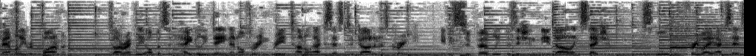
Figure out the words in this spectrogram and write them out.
family requirement. Directly opposite Hedgeley Dene and offering rear tunnel access to Gardiners Creek, it is superbly positioned near Darling Station, schools and freeway access.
